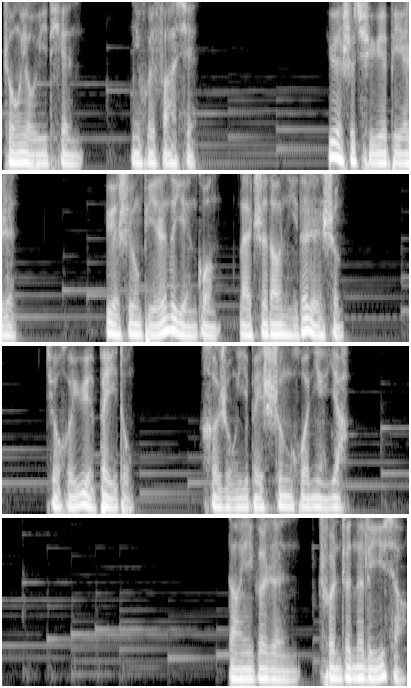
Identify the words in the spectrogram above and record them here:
终有一天，你会发现，越是取悦别人，越是用别人的眼光。来指导你的人生，就会越被动，和容易被生活碾压。当一个人纯真的理想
